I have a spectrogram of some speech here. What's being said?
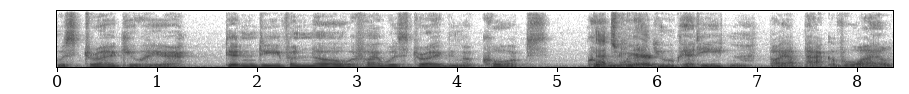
was drag you here. Didn't even know if I was dragging a corpse. Couldn't That's weird. Let you get eaten by a pack of wild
